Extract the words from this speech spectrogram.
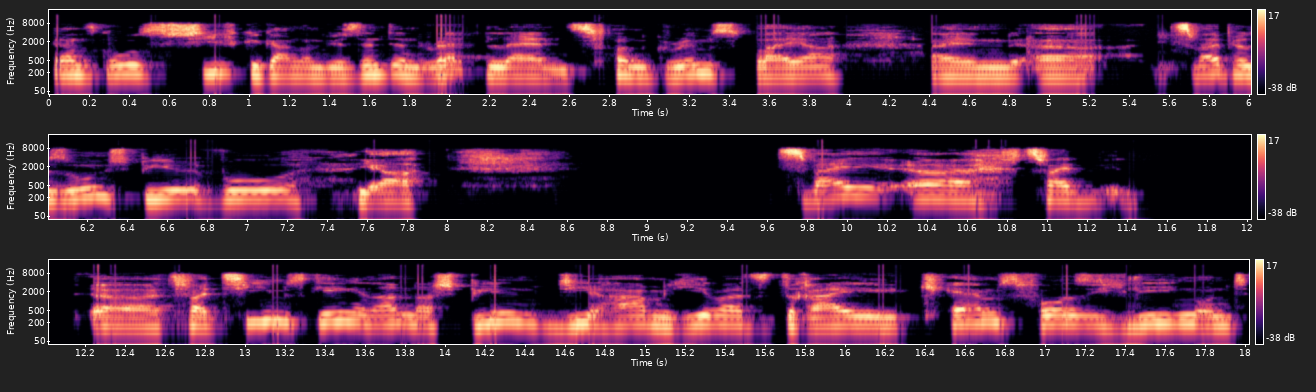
ganz groß schiefgegangen und wir sind in Redlands von Grimspire, ein äh, Zwei-Personen-Spiel, wo ja zwei, äh, zwei äh, zwei Teams gegeneinander spielen. Die haben jeweils drei Camps vor sich liegen und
